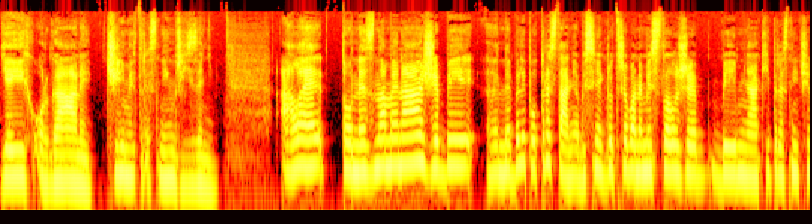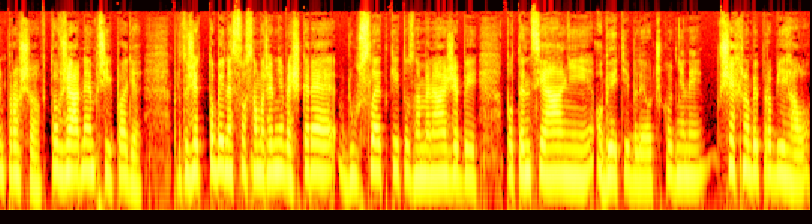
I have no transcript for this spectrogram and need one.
jejich orgány činnými trestním řízením ale to neznamená, že by nebyli potrestáni, aby si někdo třeba nemyslel, že by jim nějaký trestný čin prošel. To v žádném případě, protože to by neslo samozřejmě veškeré důsledky, to znamená, že by potenciální oběti byly odškodněny, všechno by probíhalo.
